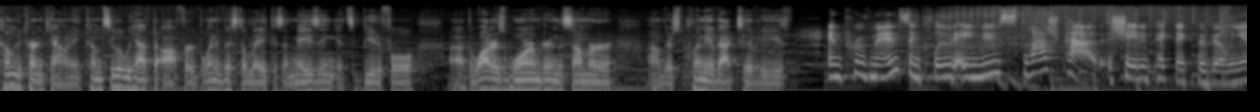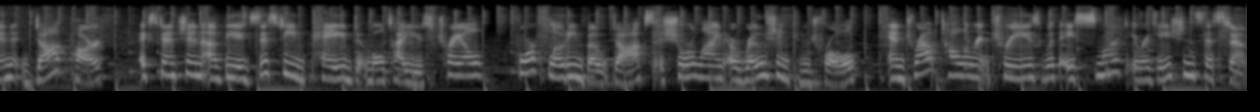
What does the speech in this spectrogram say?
come to Kern County, come see what we have to offer. Buena Vista Lake is amazing, it's beautiful. Uh, the water is warm during the summer, um, there's plenty of activities. Improvements include a new splash pad, shaded picnic pavilion, dog park, extension of the existing paved multi-use trail, four floating boat docks, shoreline erosion control, and drought-tolerant trees with a smart irrigation system.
